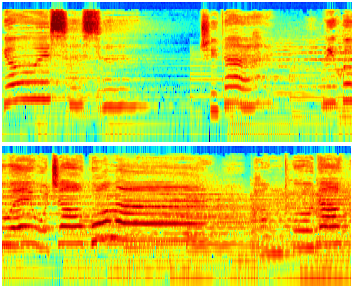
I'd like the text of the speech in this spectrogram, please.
有一丝丝期待，你会为我找过来。滂沱大雨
